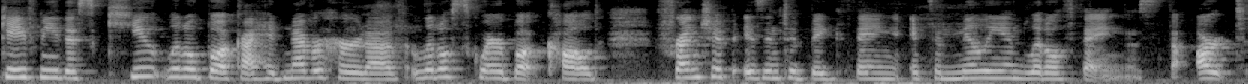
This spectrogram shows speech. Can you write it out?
Gave me this cute little book I had never heard of, a little square book called Friendship Isn't a Big Thing, It's a Million Little Things The Art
